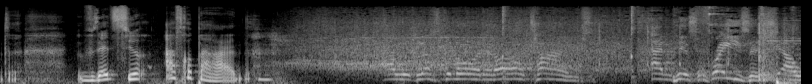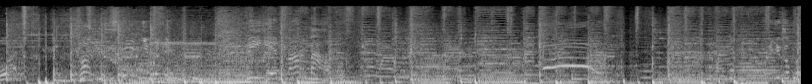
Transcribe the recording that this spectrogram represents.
Vous êtes sur Afro Parade. I will bless the Lord at all times, and his praises shall what? Continually be in my mouth.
